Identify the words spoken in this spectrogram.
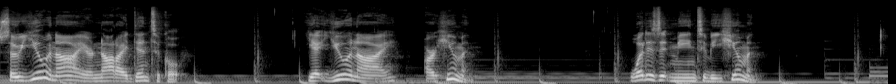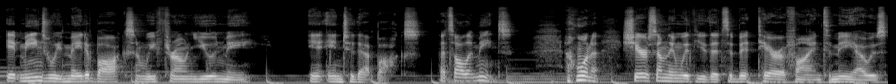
So you and I are not identical, yet you and I are human. What does it mean to be human? It means we've made a box and we've thrown you and me into that box. That's all it means. I want to share something with you that's a bit terrifying to me. I was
